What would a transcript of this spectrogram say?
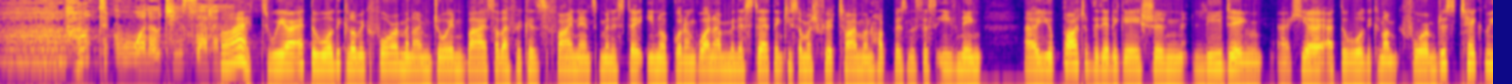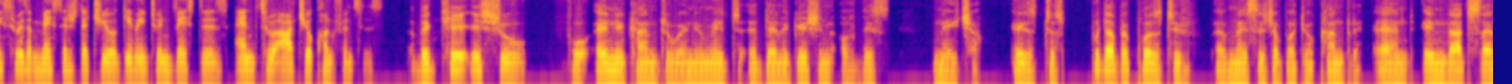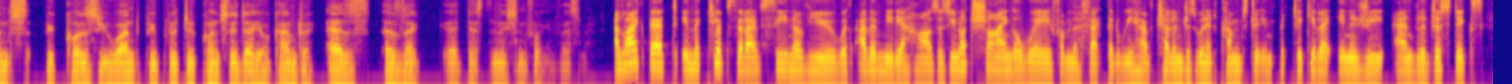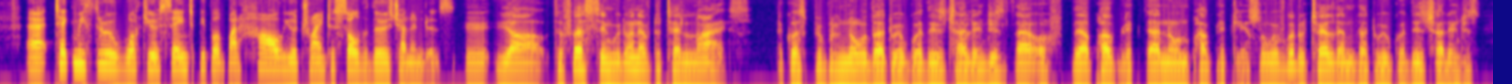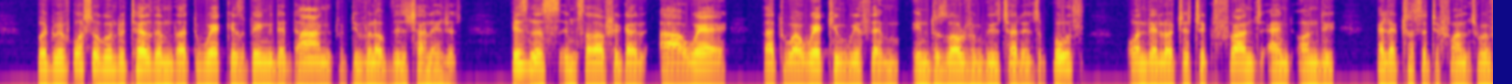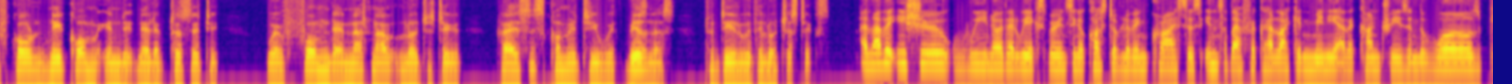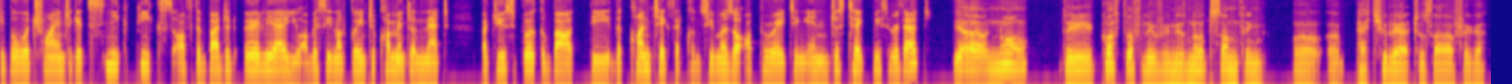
Hot 1027. All right, we are at the World Economic Forum, and I'm joined by South Africa's Finance Minister, Enoch Godongwana. Minister, thank you so much for your time on Hot Business this evening. Uh, you're part of the delegation leading uh, here at the World Economic Forum. Just take me through the message that you're giving to investors and throughout your conferences. The key issue for any country when you meet a delegation of this nature is to put up a positive a message about your country. And in that sense, because you want people to consider your country as, as a, a destination for investment. I like that in the clips that I've seen of you with other media houses, you're not shying away from the fact that we have challenges when it comes to, in particular, energy and logistics. Uh, take me through what you're saying to people about how you're trying to solve those challenges. Uh, yeah, the first thing, we don't have to tell lies because people know that we've got these challenges. They're, off, they're public, they're known publicly. So we've got to tell them that we've got these challenges. But we're also going to tell them that work is being done to develop these challenges. Business in South Africa are aware that we're working with them in resolving these challenges, both on the logistic front and on the electricity front. We've called NECOM in the in electricity. We've formed a national logistic crisis committee with business to deal with the logistics. Another issue, we know that we're experiencing a cost of living crisis in South Africa, like in many other countries in the world. People were trying to get sneak peeks of the budget earlier. You're obviously not going to comment on that, but you spoke about the, the context that consumers are operating in. Just take me through that. Yeah, no, the cost of living is not something uh, uh, peculiar to South Africa.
